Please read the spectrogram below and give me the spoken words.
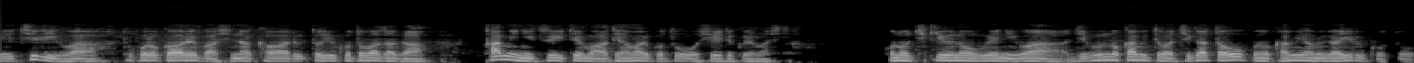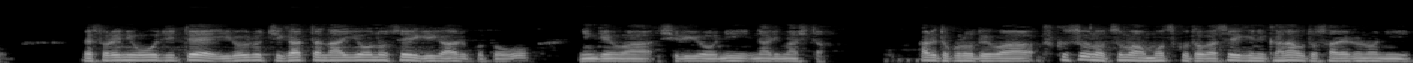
え地理は、ところ変われば品変わるということわざが、神についても当てはまることを教えてくれました。この地球の上には、自分の神とは違った多くの神々がいること、それに応じていろいろ違った内容の正義があることを人間は知るようになりました。あるところでは複数の妻を持つことが正義にかなうとされるのに、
